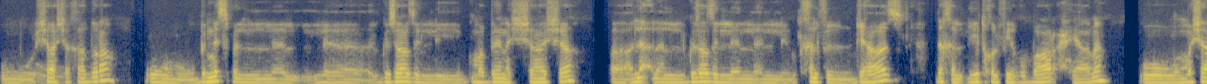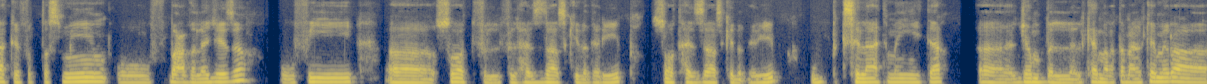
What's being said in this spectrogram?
وشاشة خضراء. وبالنسبة لل- للقزاز اللي ما بين الشاشة آه لا القزاز اللي, اللي خلف الجهاز دخل يدخل فيه غبار أحيانا ومشاكل في التصميم وفي بعض الأجهزة. وفي آه صوت في ال- في الهزاز كذا غريب صوت هزاز كذا غريب وبكسلات ميتة آه جنب ال- الكاميرا. طبعا الكاميرا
